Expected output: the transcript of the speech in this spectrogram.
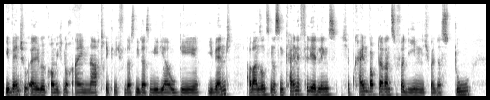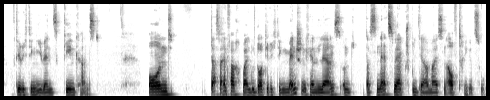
Eventuell bekomme ich noch einen nachträglich für das Leaders Media UG Event. Aber ansonsten, das sind keine Affiliate-Links. Ich habe keinen Bock daran zu verdienen. Ich will, dass du auf die richtigen Events gehen kannst. Und das einfach, weil du dort die richtigen Menschen kennenlernst und das Netzwerk spielt ja am meisten Aufträge zu.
